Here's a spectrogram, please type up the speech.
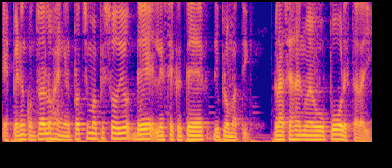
Espero encontrarlos en el próximo episodio de Le Secretaire Diplomatique. Gracias de nuevo por estar allí.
